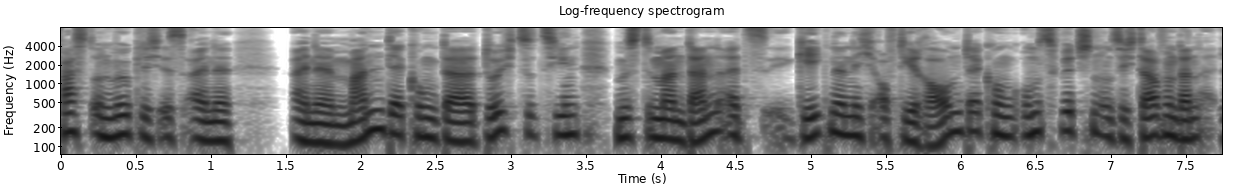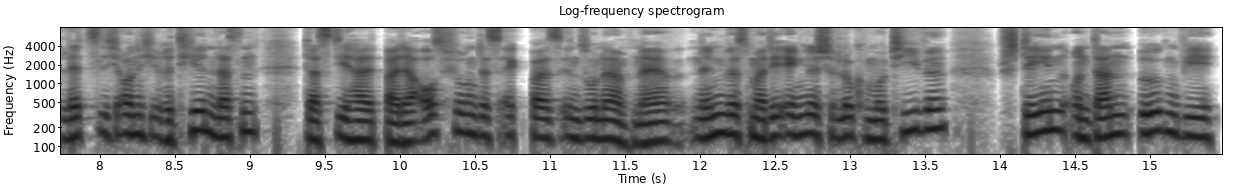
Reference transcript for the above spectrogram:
fast unmöglich ist, eine, eine Manndeckung da durchzuziehen, müsste man dann als Gegner nicht auf die Raumdeckung umswitchen und sich davon dann letztlich auch nicht irritieren lassen, dass die halt bei der Ausführung des Eckballs in so einer, naja, nennen wir es mal die englische Lokomotive stehen und dann irgendwie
